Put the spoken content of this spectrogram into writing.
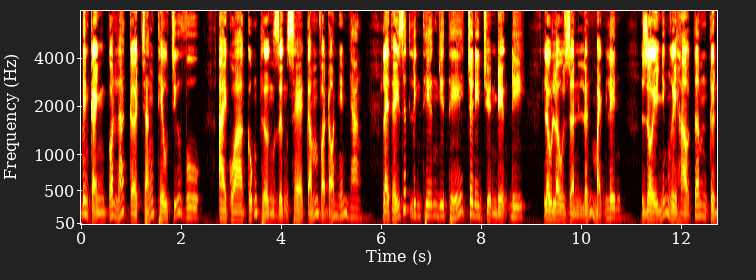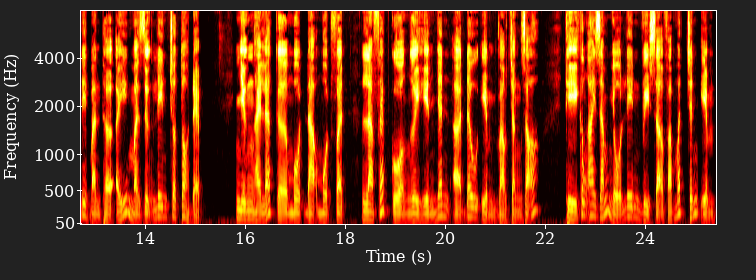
Bên cạnh có lá cờ trắng theo chữ vu. Ai qua cũng thường dừng xe cắm vào đó nén nhang. Lại thấy rất linh thiêng như thế cho nên truyền miệng đi. Lâu lâu dần lớn mạnh lên. Rồi những người hào tâm từ nơi bàn thờ ấy mà dựng lên cho to đẹp. Nhưng hai lá cờ một đạo một Phật là phép của người hiền nhân ở đâu yểm vào chẳng rõ. Thì không ai dám nhổ lên vì sợ phá mất chấn yểm.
